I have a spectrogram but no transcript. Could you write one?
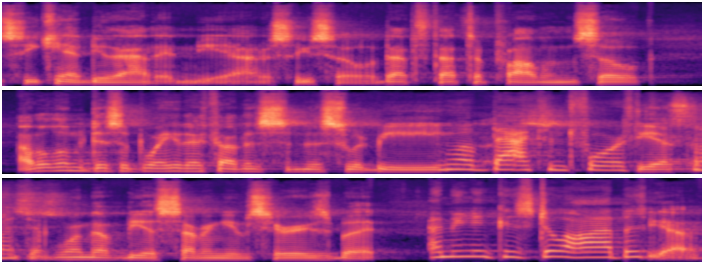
so He can't do that in me, obviously. So that's that's a problem. So I'm a little disappointed. I thought this this would be Well, back and forth. yeah one that would be a seven game series, but I mean, it could still happen. yeah,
